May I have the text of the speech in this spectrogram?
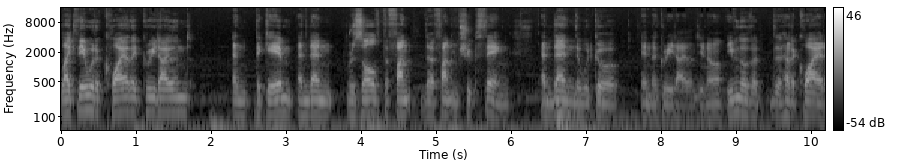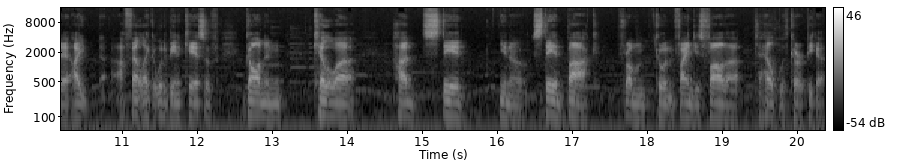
like they would acquire the greed island and the game and then resolve the fan the phantom troupe thing and then they would go in the greed island you know? Even though they, they had acquired it i i felt like it would have been a case of Gon and Killua had stayed you know, stayed back from going to find his father to help with Kurapika.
